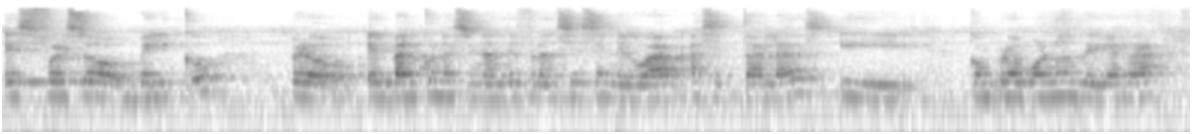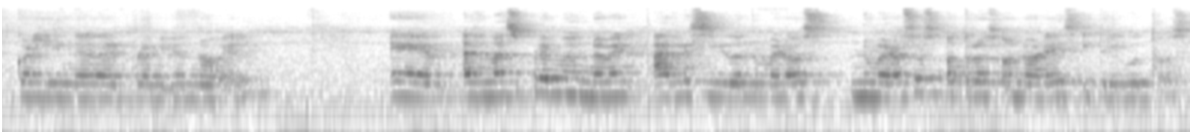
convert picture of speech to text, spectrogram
esfuerzo bélico, pero el Banco Nacional de Francia se negó a aceptarlas y compró bonos de guerra con el dinero del premio Nobel. Eh, además, su premio Nobel ha recibido numerosos otros honores y tributos.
